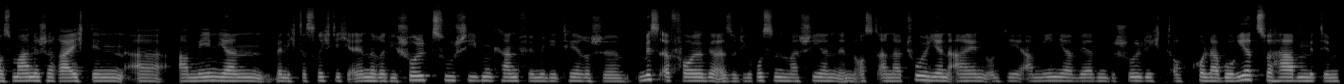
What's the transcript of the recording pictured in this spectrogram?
Osmanische Reich den äh, Armeniern, wenn ich das richtig erinnere, die Schuld zuschieben kann für militärische Misserfolge. Also die Russen marschieren in Ostanatolien ein und die Armenier werden beschuldigt, auch kollaboriert zu haben mit dem,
